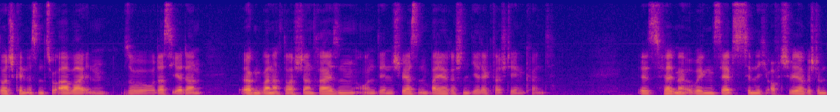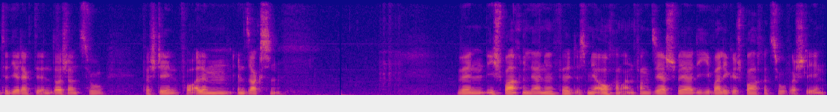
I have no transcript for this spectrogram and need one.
Deutschkenntnissen zu arbeiten, so dass ihr dann irgendwann nach Deutschland reisen und den schwersten bayerischen Dialekt verstehen könnt. Es fällt mir übrigens selbst ziemlich oft schwer, bestimmte Dialekte in Deutschland zu verstehen, vor allem in Sachsen. Wenn ich Sprachen lerne, fällt es mir auch am Anfang sehr schwer, die jeweilige Sprache zu verstehen.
